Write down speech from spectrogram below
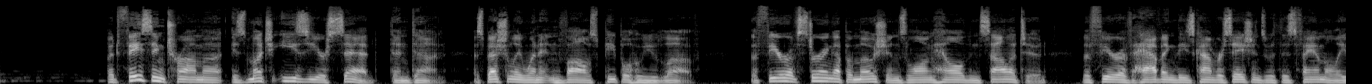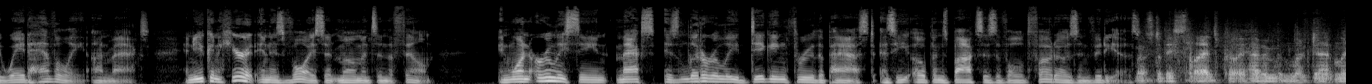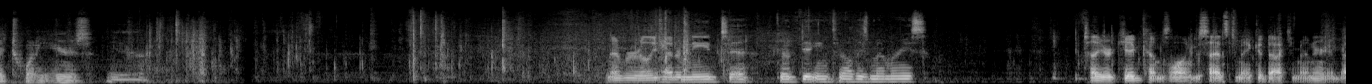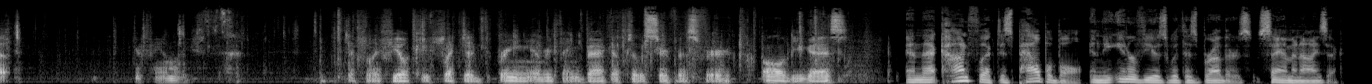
but facing trauma is much easier said than done, especially when it involves people who you love. The fear of stirring up emotions long held in solitude, the fear of having these conversations with his family weighed heavily on Max, and you can hear it in his voice at moments in the film. In one early scene, Max is literally digging through the past as he opens boxes of old photos and videos. Most of these slides probably haven't been looked at in like 20 years. Yeah. Never really had a need to go digging through all these memories. Until your kid comes along and decides to make a documentary about your family. Definitely feel conflicted bringing everything back up to the surface for all of you guys. and that conflict is palpable in the interviews with his brothers, Sam and Isaac.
